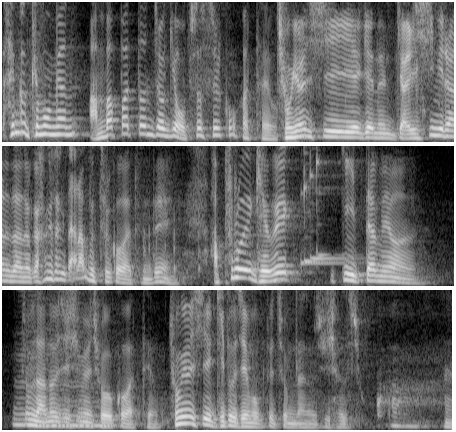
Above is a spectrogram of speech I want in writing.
생각해보면 안 바빴던 적이 없었을 것 같아요. 종현 씨에게는 열심이라는 단어가 항상 따라붙을 것 같은데 앞으로의 계획이 있다면 좀 음. 나눠주시면 좋을 것 같아요. 종현 씨의 기도 제목도 좀 나눠주셔도 좋고. 아, 네.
